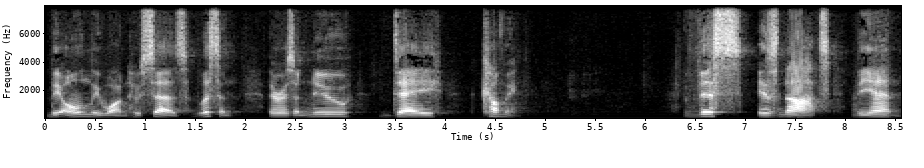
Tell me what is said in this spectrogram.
the only one who says, Listen, there is a new day coming. This is not the end.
